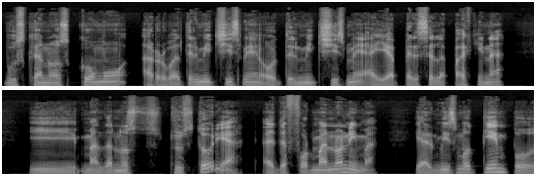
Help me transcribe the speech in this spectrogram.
Búscanos como arroba telmichisme o telmichisme, ahí aparece la página y mándanos tu historia eh, de forma anónima. Y al mismo tiempo,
